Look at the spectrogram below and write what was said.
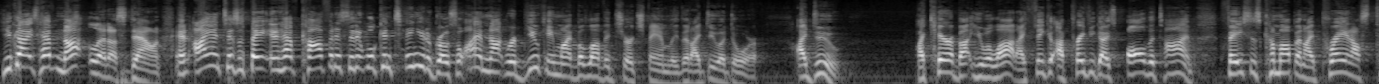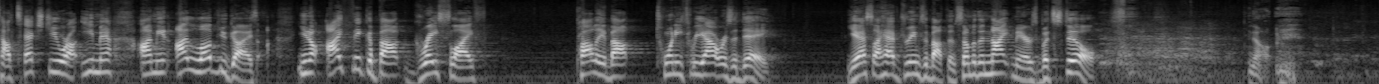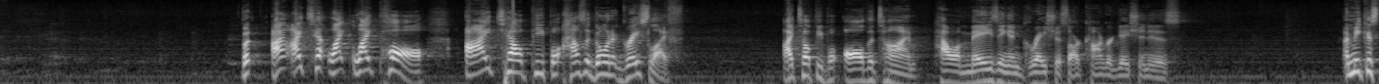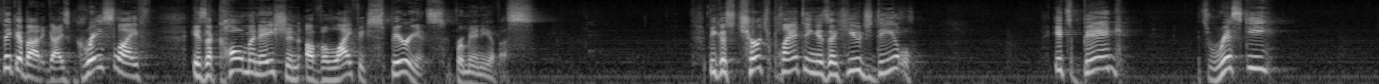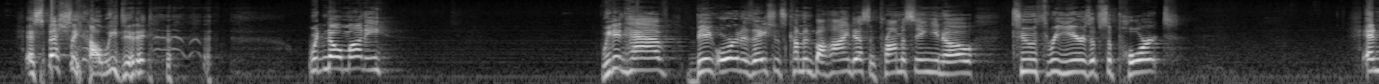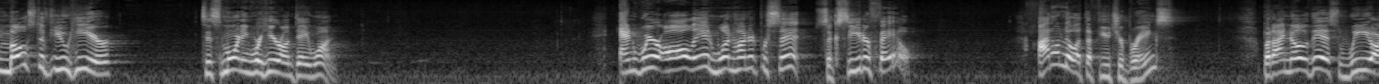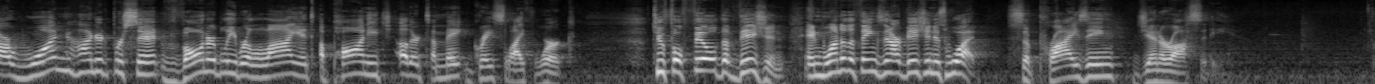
You guys have not let us down. And I anticipate and have confidence that it will continue to grow. So I am not rebuking my beloved church family that I do adore. I do. I care about you a lot. I think I pray for you guys all the time. Faces come up and I pray and I'll, I'll text you or I'll email. I mean, I love you guys. You know, I think about Grace Life probably about 23 hours a day. Yes, I have dreams about them, some of the nightmares, but still. No. But I, I tell, like, like Paul, I tell people, how's it going at Grace Life? I tell people all the time how amazing and gracious our congregation is. I mean, because think about it, guys. Grace Life is a culmination of a life experience for many of us. Because church planting is a huge deal. It's big, it's risky, especially how we did it with no money. We didn't have big organizations coming behind us and promising, you know, two, three years of support. And most of you here this morning, we're here on day one. And we're all in 100%, succeed or fail. I don't know what the future brings, but I know this we are 100% vulnerably reliant upon each other to make Grace Life work, to fulfill the vision. And one of the things in our vision is what? Surprising generosity.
